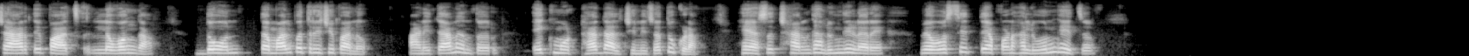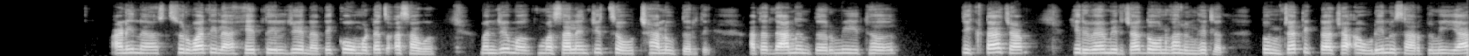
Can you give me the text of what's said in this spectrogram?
चार ते पाच लवंगा दोन तमालपत्रीची पानं आणि त्यानंतर एक मोठा दालचिनीचा तुकडा. हे असं छान घालून घेणार आहे. व्यवस्थित ते आपण हलवून घ्यायचं. आणि ना सुरुवातीला हे तेल जे ना ते कोमटच असावं. म्हणजे मग मसाल्यांची चव छान उतरते. आता त्यानंतर मी इथं तिखटाच्या हिरव्या मिरच्या दोन घालून घेतल्यात. तुमच्या तिखटाच्या आवडीनुसार तुम्ही या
